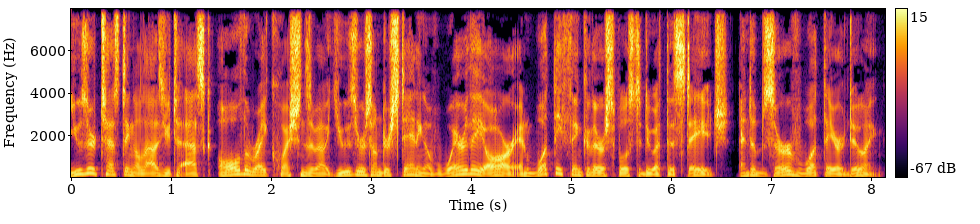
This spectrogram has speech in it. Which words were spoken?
User testing allows you to ask all the right questions about users' understanding of where they are and what they think they're supposed to do at this stage, and observe what they are doing.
